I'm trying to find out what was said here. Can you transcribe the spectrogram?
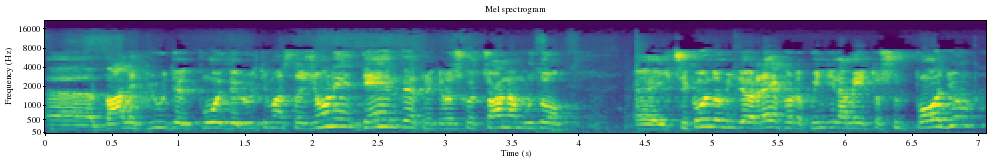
eh, vale più del Paul dell'ultima stagione, Denver perché lo scorso anno ha avuto eh, il secondo miglior record, quindi la metto sul podio,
